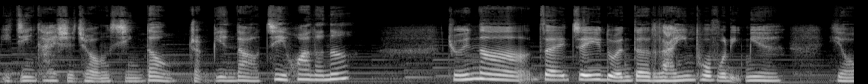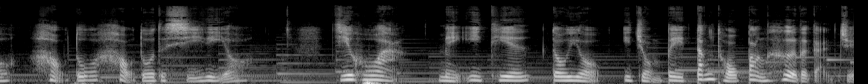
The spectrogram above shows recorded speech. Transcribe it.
已经开始从行动转变到计划了呢？Joanna 在这一轮的蓝鹰波符里面，有好多好多的洗礼哦，几乎啊每一天都有一种被当头棒喝的感觉。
